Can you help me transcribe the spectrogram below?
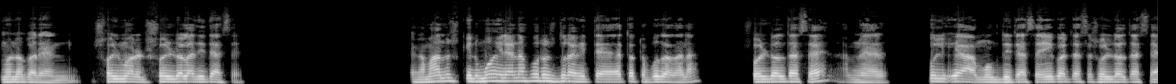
মনে করেন শৈল মরে শৈল ডলা দিতে আছে। একটা মানুষ কিন্তু মহিলা না পুরুষ দূরা হইতে এত একটা বোঝা যায় না। শৈল ডলতে আছে, আপনার কুলিয়া মুখ দিতে আছে এই করতে আছে, শৈল ডলতে আছে।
